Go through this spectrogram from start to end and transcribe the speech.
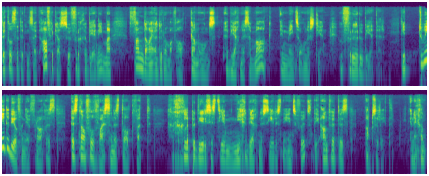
dikwels dit in Suid-Afrika so vroeg gebeur nie, maar van daai ouderdom af al kan ons 'n diagnose maak en mense ondersteun. Hoe vroeër hoe beter. Die tweede deel van jou vraag is is daar volwassenes dalk wat geglip het deur die stelsel nie gediagnoseer is nie ensovoorts? Die antwoord is absoluut. En ek gaan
